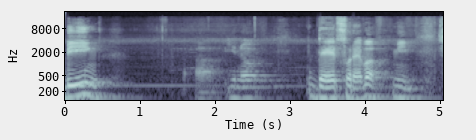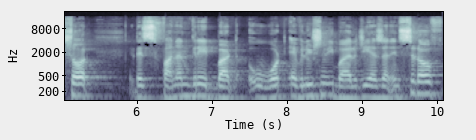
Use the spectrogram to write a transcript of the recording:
being uh, you know there forever. I mean sure it is fun and great but what evolutionary biology has done instead of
